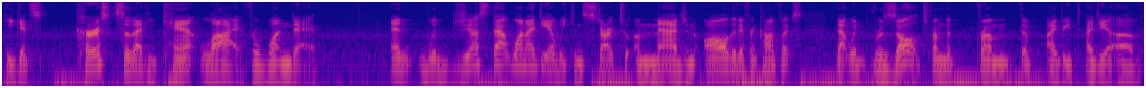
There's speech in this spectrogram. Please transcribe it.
He gets cursed so that he can't lie for one day. And with just that one idea, we can start to imagine all the different conflicts that would result from the from the idea of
